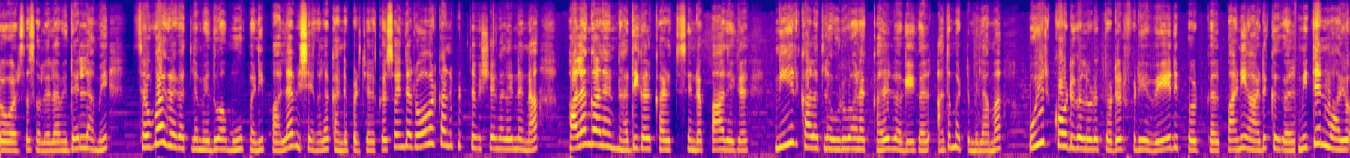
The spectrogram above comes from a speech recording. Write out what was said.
ரோவர்ஸை சொல்லலாம். இது எல்லாமே செவ்வாய் கிரகத்தில் மெதுவாக மூவ் பண்ணி பல விஷயங்களை கண்டுபிடிச்சிருக்கு. ஸோ இந்த ரோவர் கண்டுபிடித்த விஷயங்கள் என்னென்னா பழங்கால நதிகள் கடத்தி சென்ற பாதைகள் நீர் காலத்தில் உருவான கல் வகைகள் அது மட்டும் இல்லாமல் உயிர்கோடுகளோட தொடர்புடைய வேதிப்பொருட்கள் பனி அடுக்குகள் மிதன் வாயு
